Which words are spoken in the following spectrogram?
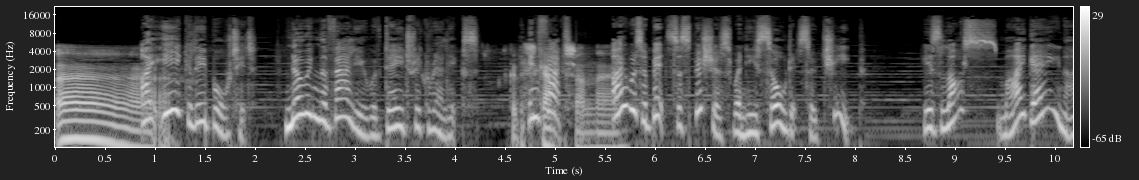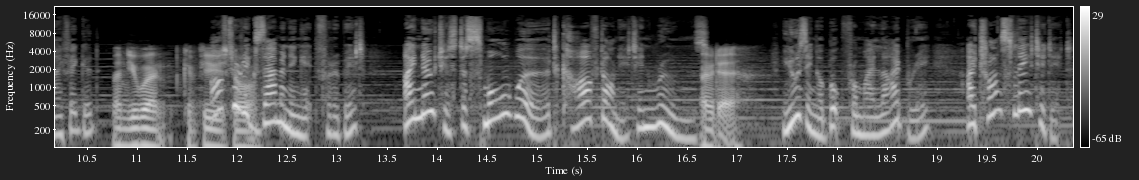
Uh, I eagerly bought it, knowing the value of Daedric relics. look at the In fact. I was a bit suspicious when he sold it so cheap. His loss, my gain, I figured. And you weren't confused After or... examining it for a bit, I noticed a small word carved on it in runes. Oh dear. Using a book from my library, I translated it.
